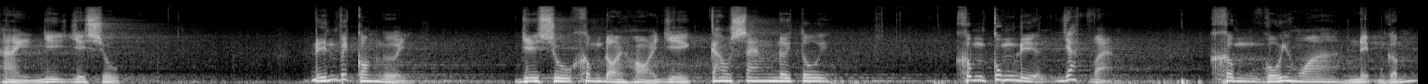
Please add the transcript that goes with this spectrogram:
hài nhi Giêsu. Đến với con người, Giêsu không đòi hỏi gì cao sang nơi tôi, không cung điện dát vàng, không gối hoa nệm gấm.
